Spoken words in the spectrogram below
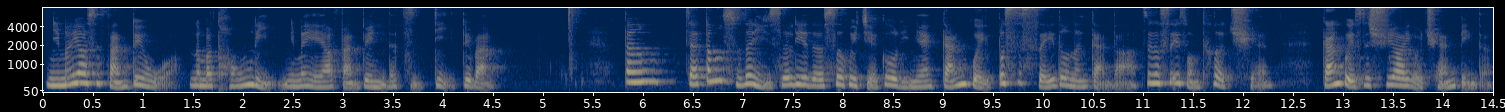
你们要是反对我，那么同理，你们也要反对你的子弟，对吧？当在当时的以色列的社会结构里面，赶鬼不是谁都能赶的，这个是一种特权，赶鬼是需要有权柄的。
